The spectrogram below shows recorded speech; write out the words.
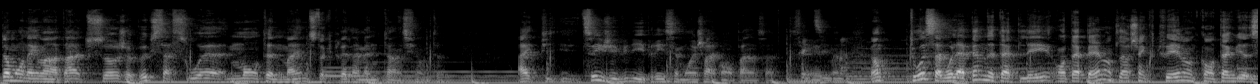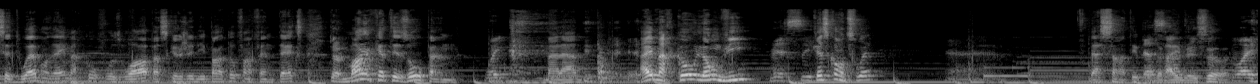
Tu as mon inventaire, tout ça. Je veux que ça soit monté de même. Tu t'occuperais de la manutention, tout. Hey, puis, tu sais, j'ai vu les prix, c'est moins cher qu'on pense. Hein. Effectivement. Donc, toi, ça vaut la peine de t'appeler. On t'appelle, on te lâche un coup de fil, on te contacte via le site web. On dit, hey, Marco, il faut se voir parce que j'ai des pantoufles en Fentex. The market is open. Oui. Malade. hey, Marco, longue vie. Merci. Qu'est-ce qu'on te souhaite? La santé pour driver ça. Ouais.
